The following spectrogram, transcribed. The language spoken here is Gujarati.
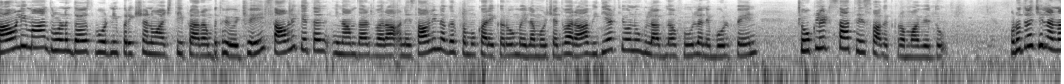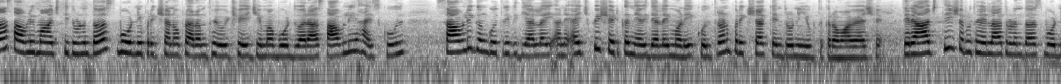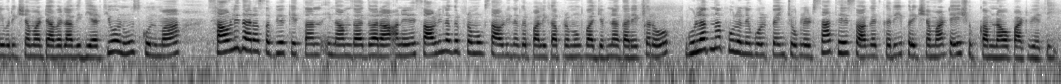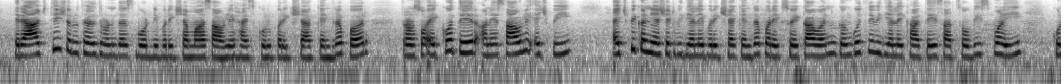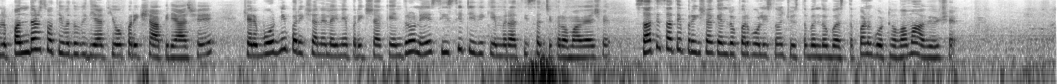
સાવલીમાં ધોરણ દસ બોર્ડની પરીક્ષાનો આજથી પ્રારંભ થયો છે. સાવલી કેતન ઇનામદાર દ્વારા અને સાવલી નગર પ્રમુખ કાર્યકરો મહિલા મોરચા દ્વારા વિદ્યાર્થીઓનું ગુલાબના ફૂલ અને બોલપેન ચોકલેટ સાથે સ્વાગત કરવામાં આવ્યું હતું. વડોદરા જિલ્લાના સાવલીમાં આજથી ધોરણ દસ બોર્ડની પરીક્ષાનો પ્રારંભ થયો છે, જેમાં બોર્ડ દ્વારા સાવલી હાઈસ્કૂલ સાવલી ગંગોત્રી વિદ્યાલય અને એચપી શેઠ કન્યા વિદ્યાલય મળી કુલ ત્રણ પરીક્ષા કેન્દ્રો નિયુક્ત કરવામાં આવ્યા છે. ત્યારે આજથી શરૂ થયેલા ધોરણ દસ બોર્ડની પરીક્ષા માટે આવેલા વિદ્યાર્થીઓનું સ્કૂલમાં સાવલી ધારાસભ્ય કેતન ઇનામદાર દ્વારા અને સાવલીનગર પ્રમુખ, સાવલી નગરપાલિકા પ્રમુખ ભાજપના કાર્યકરો ગુલાબના ફૂલ અને બોલપેન ચોકલેટ સાથે સ્વાગત કરી પરીક્ષા માટે શુભકામનાઓ પાઠવી હતી. ત્યારે આજથી શરૂ થયેલ ધોરણ દસ બોર્ડની પરીક્ષામાં સાવલી હાઈસ્કૂલ પરીક્ષા કેન્દ્ર પર ત્રણસો એકોતેર અને સાવલી એચપી એચપી કન્યા શેઠ વિદ્યાલય પરીક્ષા કેન્દ્ર પર એકસો એકાવન, ગંગોત્રી વિદ્યાલય ખાતે સાતસો વીસ મળી કુલ પંદરસોથી વધુ વિદ્યાર્થીઓ પરીક્ષા આપી રહ્યા છે. જ્યારે બોર્ડની પરીક્ષાને લઈને પરીક્ષા કેન્દ્રોને સીસીટીવી કેમેરાથી સજ્જ કરવામાં આવ્યા છે. સાથે સાથે પરીક્ષા કેન્દ્રો પર પોલીસનો ચુસ્ત બંદોબસ્ત પણ ગોઠવવામાં આવ્યો છે.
